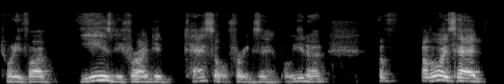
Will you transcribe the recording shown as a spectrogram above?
25 years before I did Tassal, for example. You know, I've I've always had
